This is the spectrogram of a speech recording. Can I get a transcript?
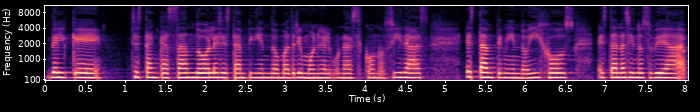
del que se están casando, les están pidiendo matrimonio algunas conocidas, están teniendo hijos, están haciendo su vida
